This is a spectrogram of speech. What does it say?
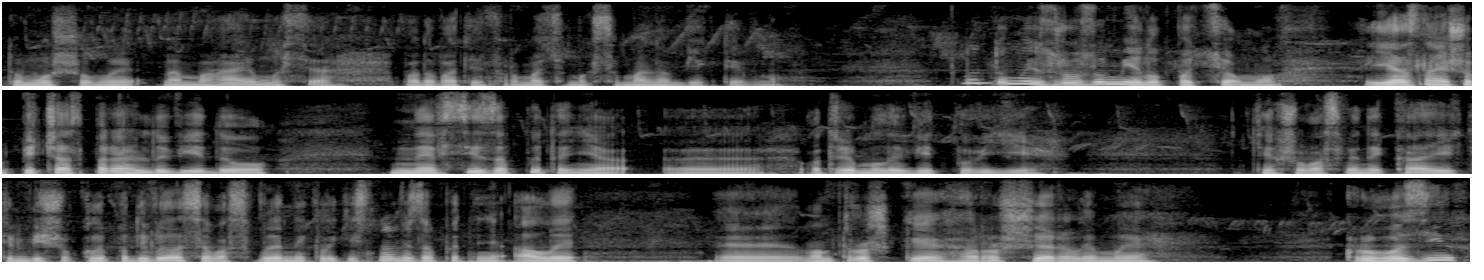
тому що ми намагаємося подавати інформацію максимально об'єктивно. Ну, думаю, зрозуміло по цьому. Я знаю, що під час перегляду відео не всі запитання е, отримали відповіді тих, що у вас виникають. Тим більше, коли подивилися, у вас виникли якісь нові запитання, але е, вам трошки розширили ми кругозір.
